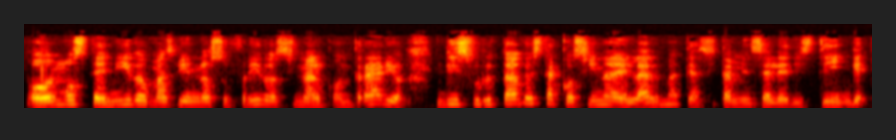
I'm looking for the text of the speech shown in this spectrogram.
o hemos tenido, más bien no sufrido, sino al contrario, disfrutado esta cocina del alma, que así también se le distingue,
